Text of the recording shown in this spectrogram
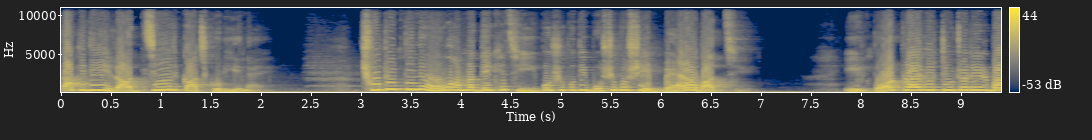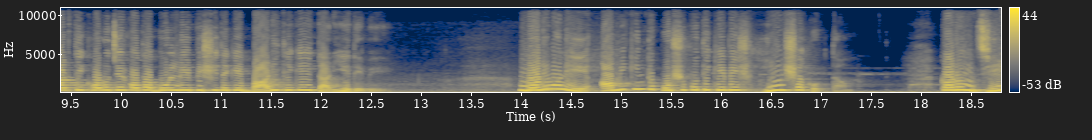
তাকে দিয়ে রাজ্যের কাজ করিয়ে নেয়। ছুটির দিনেও আমরা দেখেছি পশুপতি বসে বসে বেড়া বাজছে। এরপর প্রাইভেট টিউটারের বাড়তি খরচের কথা বললে পিসি থেকে বাড়ি থেকেই তাড়িয়ে দেবে। মনে মনে আমি কিন্তু পশুপতিকে বেশ হিংসা করতাম। কারণ যে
